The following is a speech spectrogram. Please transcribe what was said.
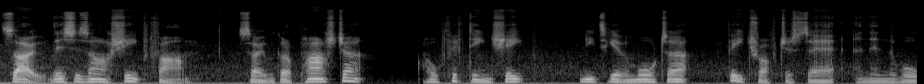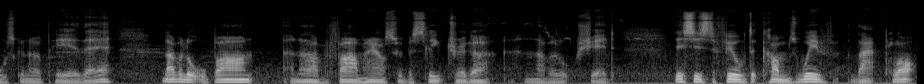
So, this is our sheep farm. So, we've got a pasture, hold 15 sheep, need to give them water, feed trough just there, and then the wall's going to appear there. Another little barn, and another farmhouse with a sleep trigger, another little shed. This is the field that comes with that plot,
